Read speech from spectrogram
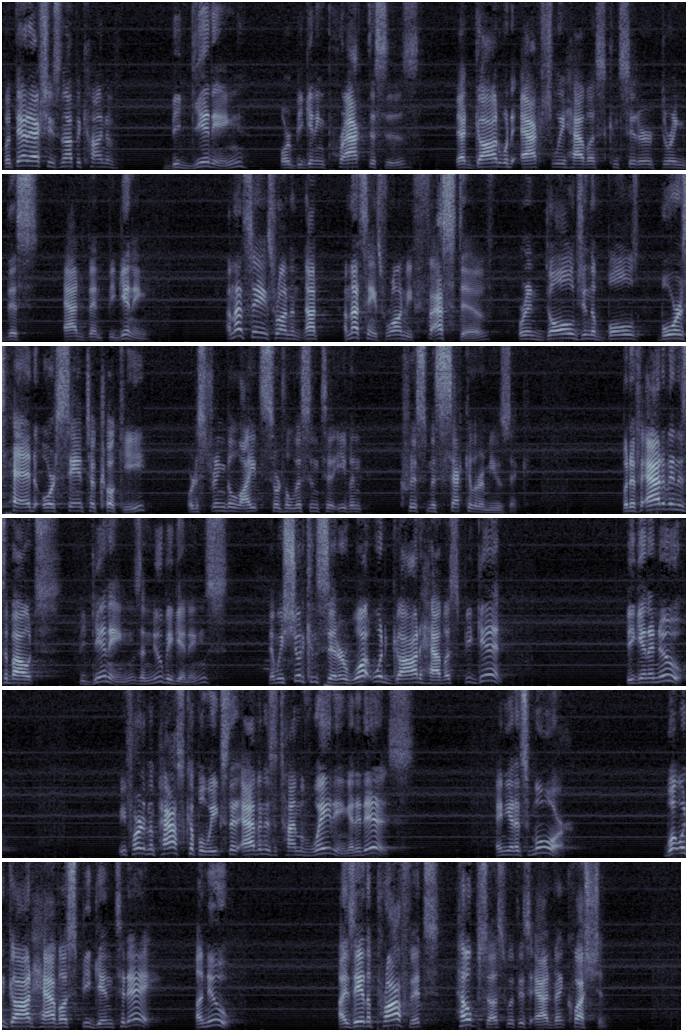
But that actually is not the kind of beginning or beginning practices that God would actually have us consider during this Advent beginning. I'm not saying it's wrong to not I'm not saying it's wrong to be festive or indulge in the bull's, boar's head or Santa cookie or to string the lights or to listen to even Christmas secular music. But if Advent is about beginnings and new beginnings, then we should consider what would God have us begin? Begin anew. We've heard in the past couple weeks that Advent is a time of waiting, and it is. And yet it's more. What would God have us begin today? Anew. Isaiah the prophet helps us with this Advent question.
